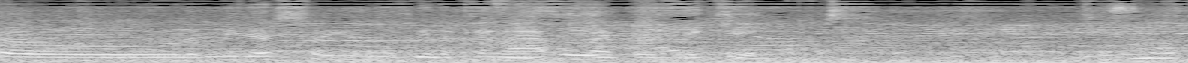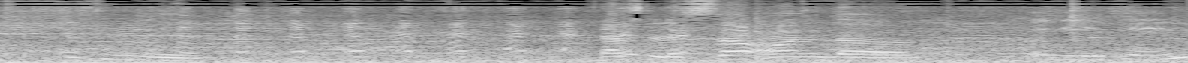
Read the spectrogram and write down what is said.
So let me just show you what we're looking at for my birthday cake. It's not just me. That's Lisa on the thingy thing.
